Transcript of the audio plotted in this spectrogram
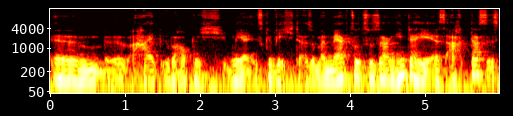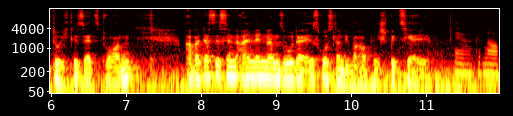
ähm, äh, Hype überhaupt nicht mehr ins Gewicht. Also man merkt sozusagen hinterher erst, ach, das ist durchgesetzt worden. Aber das ist in allen Ländern so, da ist Russland überhaupt nicht speziell. Genau.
